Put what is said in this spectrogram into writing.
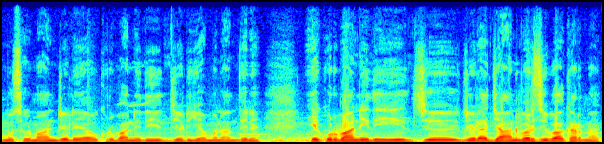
ਮੁਸਲਮਾਨ ਜਿਹੜੇ ਆ, ਉਹ ਕੁਰਬਾਨੀ ਦੀ ਈਦ ਜਿਹੜੀ ਆ, ਉਹ ਮਨਾਉਂਦੇ ਨੇ। ਇਹ ਕੁਰਬਾਨੀ ਦੀ ਈਦ ਜਿਹੜਾ ਜਾਨਵਰ ਜ਼ਿਬਾ ਕਰਨਾ ਹੈ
